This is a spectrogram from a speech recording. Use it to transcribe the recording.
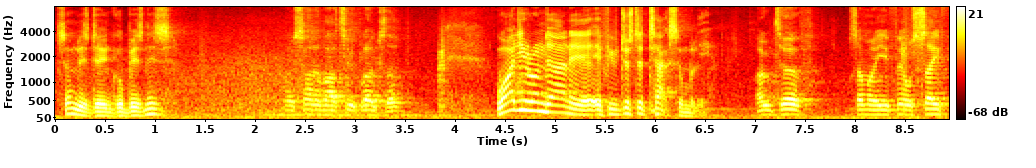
Somebody's doing good business. No sign of our two blokes, though. Why do you run down here if you've just attacked somebody? Home turf. Somewhere you feel safe,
